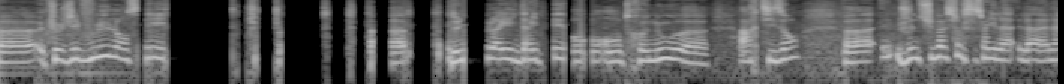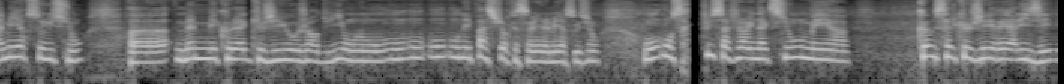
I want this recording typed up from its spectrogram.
que j'ai voulu lancer de solidarité entre nous euh, artisans, euh, je ne suis pas sûr que ce soit la, meilleure solution. Euh, même mes collègues que j'ai eus aujourd'hui, on n'est pas sûr que ce soit la meilleure solution. On, serait plus à faire une action, mais comme celle que j'ai réalisée,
